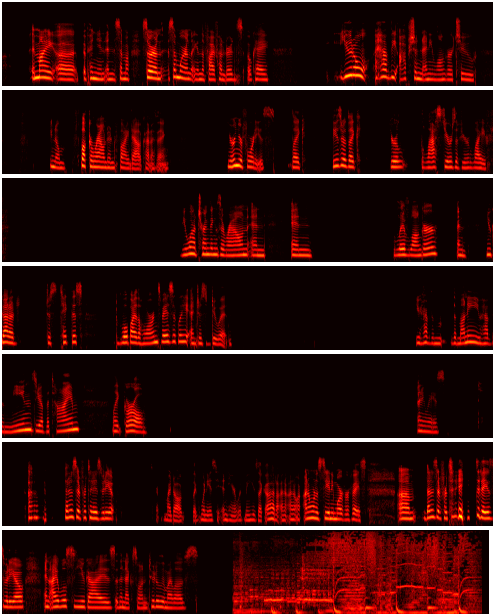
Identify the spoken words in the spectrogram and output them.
in my uh, opinion, and somewhere, somewhere in, somewhere in the, in the 500s, okay? You don't have the option any longer to, you know, fuck around and find out kind of thing. You're in your 40s. Like, these are like your last years of your life. If you want to turn things around and and live longer and you got to just take this bull by the horns basically and just do it. You have the the money, you have the means, you have the time. Like girl, Anyways, um, that is it for today's video. Sorry, my dog, like when he's in here with me, he's like, oh, I don't, I don't, I don't want to see any more of her face. Um, that is it for today, today's video, and I will see you guys in the next one. Toodaloo, my loves.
